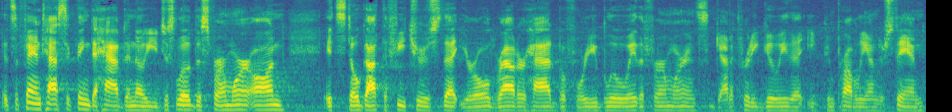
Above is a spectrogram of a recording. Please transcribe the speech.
it's a fantastic thing to have to know. You just load this firmware on. It's still got the features that your old router had before you blew away the firmware. It's got a pretty GUI that you can probably understand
